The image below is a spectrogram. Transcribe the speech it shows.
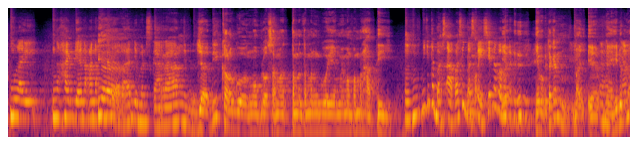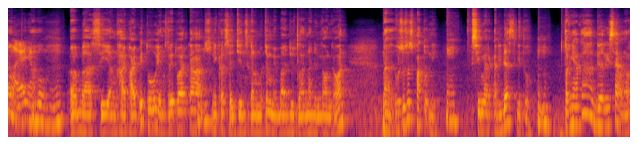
mulai nge-hype di anak-anak Iya. muda kan zaman sekarang gitu. Jadi kalau gue ngobrol sama teman-teman gue yang memang pemerhati, Mhm. Ini kita bahas apa sih? Bahas fashion apa? ya, ya mau kita kan ya, gaya hidup nyambung kan. lah ya, nyambung. Mhm. Eh, bahas si yang hype-hype itu, yang streetwear kah, sneakers, jeans segala macam, ya baju, celana dan kawan-kawan. Nah, khususnya sepatu nih, Mhm. si merek Adidas gitu. Mhm. Ternyata harga reseller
